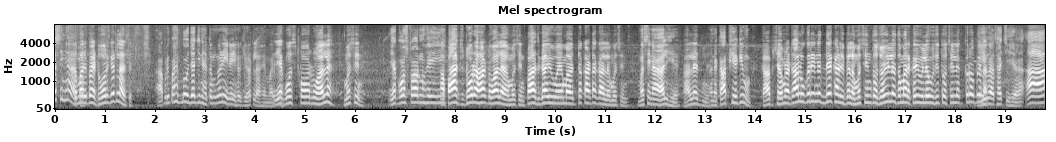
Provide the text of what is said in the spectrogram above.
મશીન હે તમારી પાસે ઢોર કેટલા છે? આપણી પાસે બહુ જાજી ને તમે ગણી નહીં શક્યો એટલા છે મારે એક હોર્સ પાવરનું હાલે મશીન. એક હોર્સ પાવરનું છે આ પાંચ ઢોરા હાટો હાલે આ મશીન પાંચ ગાયું હોય એમાં ટકા ટકા હાલે મશીન મશીન આ હાલ છે. હાલે જ ને. અને કાફીએ કેવું? કાપશે. હમણાં ચાલુ કરીને જ દેખાડ્યું. પેલા મશીન તો જોઈ લો તમારે કયું લેવું છે તો સિલેક્ટ કરો પેલા. વાત સાચી છે. આ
